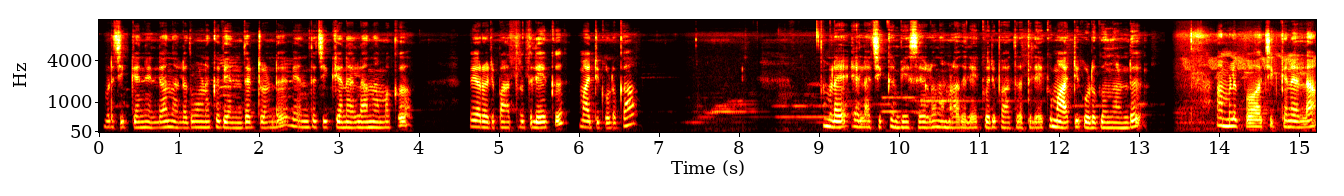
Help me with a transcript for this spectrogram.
നമ്മുടെ ചിക്കനെല്ലാം നല്ലത് പോണക്ക് വെന്തിട്ടുണ്ട്. വെന്ത ചിക്കൻ എല്ലാം നമുക്ക് വേറൊരു പാത്രത്തിലേക്ക് മാറ്റി കൊടുക്കാം. നമ്മളെ എല്ലാ ചിക്കൻ പീസുകളും നമ്മളതിലേക്ക് ഒരു പാത്രത്തിലേക്ക് മാറ്റി കൊടുക്കുന്നുണ്ട്. നമ്മളിപ്പോൾ ആ ചിക്കനെല്ലാം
